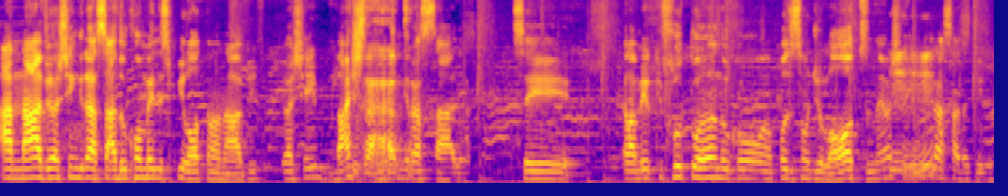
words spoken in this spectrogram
A nave, eu achei engraçado como eles pilotam a nave. Eu achei bastante Exato. engraçado. Você. Ela meio que flutuando com a posição de Lotus, né? Eu achei uhum. engraçado aquilo.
